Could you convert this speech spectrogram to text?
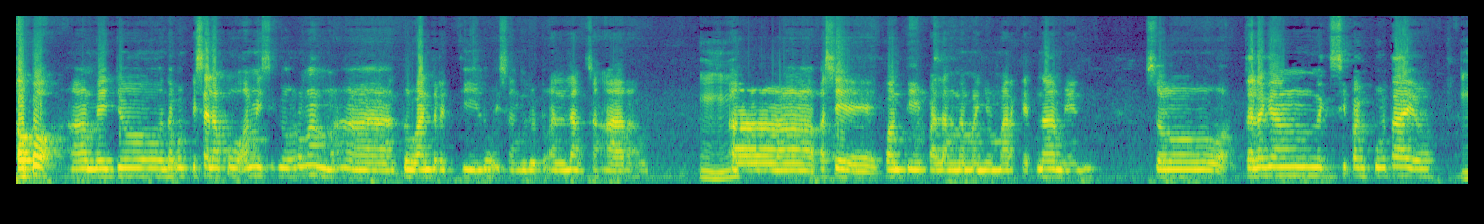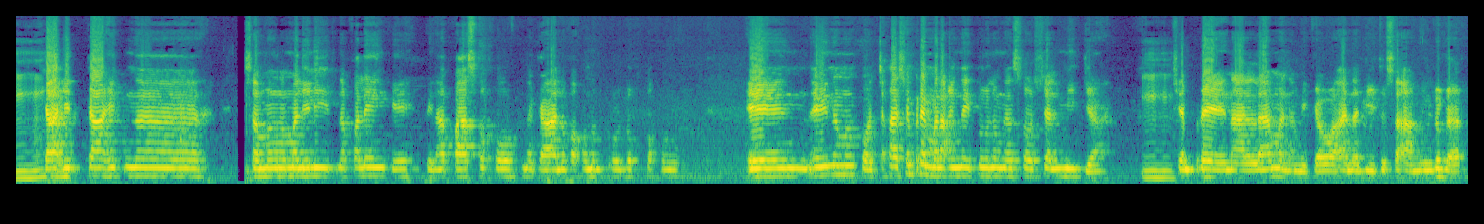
Opo, ah, medyo nag-umpisa lang po kami siguro ma'am, ah, 200 kilo, isang lutuan lang sa araw. Mhm. Ah, kasi konti pa lang naman yung market namin. So, talagang nagsipag po tayo. Mhm. Kahit kahit na sa mga maliliit na palengke, pinapasok ko, nag-aalok ako ng produkto ko. And ayun naman po. Tsaka siyempre malaking naitulong ng social media. Mhm. Siyempre naalalaman na may gawaan na dito sa aming lugar.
